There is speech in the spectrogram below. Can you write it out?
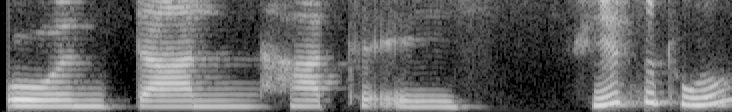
Und dann hatte ich viel zu tun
